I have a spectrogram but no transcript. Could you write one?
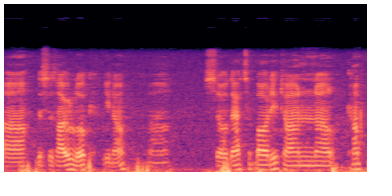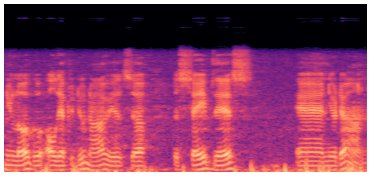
uh, this is how it look you know uh, so that's about it on uh, company logo. All you have to do now is uh, to save this and you're done.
